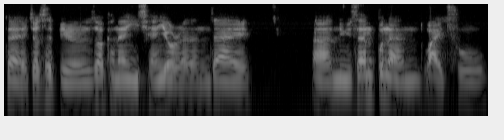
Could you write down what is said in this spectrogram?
对，就是比如说可能以前有人在呃女生不能外出。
